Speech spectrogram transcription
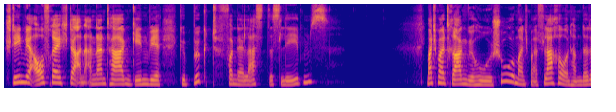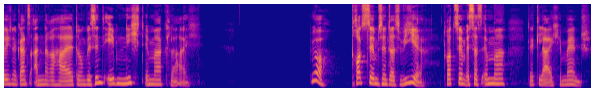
stehen wir aufrechter, an anderen Tagen gehen wir gebückt von der Last des Lebens. Manchmal tragen wir hohe Schuhe, manchmal flache und haben dadurch eine ganz andere Haltung. Wir sind eben nicht immer gleich. Ja, trotzdem sind das wir. Trotzdem ist das immer der gleiche Mensch.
